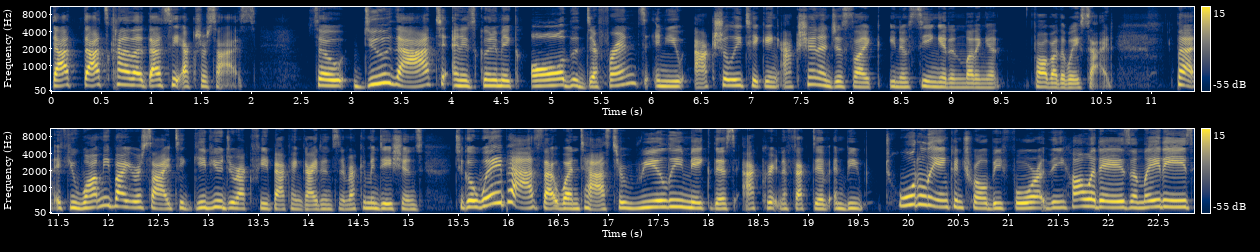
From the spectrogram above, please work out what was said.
that that's kind of the, that's the exercise. So do that and it's going to make all the difference in you actually taking action and just like, you know, seeing it and letting it fall by the wayside. But if you want me by your side to give you direct feedback and guidance and recommendations to go way past that one task to really make this accurate and effective and be totally in control before the holidays and ladies,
